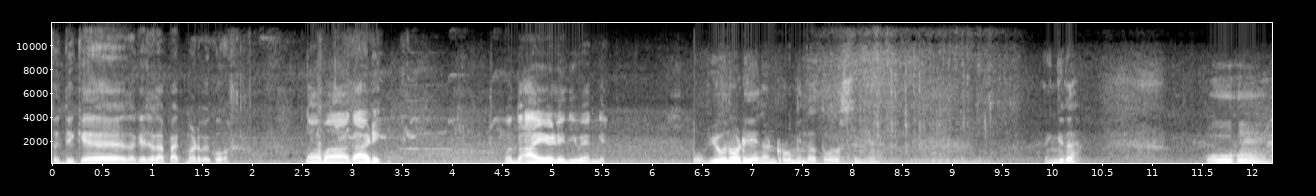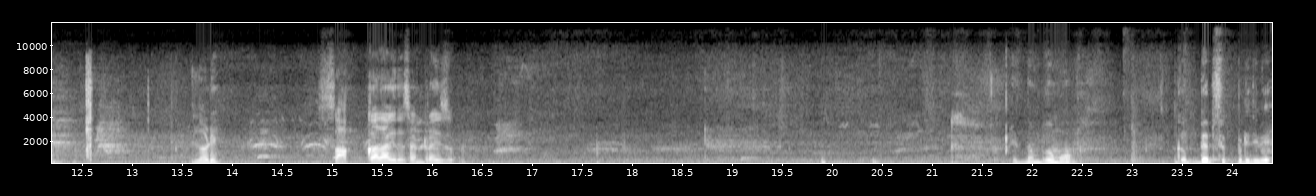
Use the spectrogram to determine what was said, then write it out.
ಸದ್ಯಕ್ಕೆ ಲಗೇಜ್ ಎಲ್ಲ ಪ್ಯಾಕ್ ಮಾಡಬೇಕು. ನಮ್ಮ ಗಾಡಿ. ಒಂದು ಹಾಯ್ ಹೇಳಿ ನೀವೇ ಹಂಗೆ. ವ್ಯೂ ನೋಡಿ ನನ್ನ ರೂಮಿಂದ ತೋರಿಸ್ತೀನಿ. ಹೆಂಗಿದೆ? ಓಹೋ. ಇಲ್ಲಿ ನೋಡಿ. ಸಕ್ಕದಾಗಿದೆ ಸನ್ರೈಸು ಇದು ನಮ್ಮ ರೂಮು ಕಬ್ಬೆಬ್ ಸಿಕ್ಬಿಟ್ಟಿದ್ದೀವಿ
